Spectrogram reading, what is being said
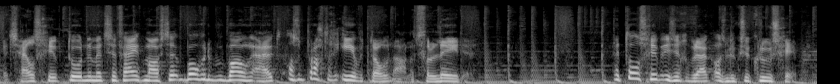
Het zeilschip toonde met zijn vijf masten boven de bebouwing uit als een prachtig eerbetoon aan het verleden. Het tolschip is in gebruik als luxe cruiseschip.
